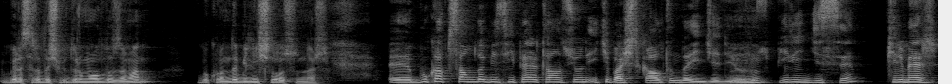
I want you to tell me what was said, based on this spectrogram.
böyle sıra dışı bir durum olduğu zaman bu konuda bilinçli olsunlar. Bu kapsamda biz hipertansiyonu iki başlık altında inceliyoruz. Birincisi primer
